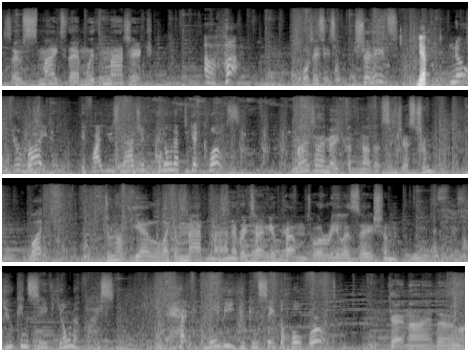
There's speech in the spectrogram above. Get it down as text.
So smite them with magic. Aha! What is it? Shades? Yep. No, you're right. If I use magic, I don't have to get close. Might I make another suggestion? What? Do not yell like a madman every time you come to a realization. You can save Yonah, Weiss. Heck, maybe you can save the whole world. Can I, though?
